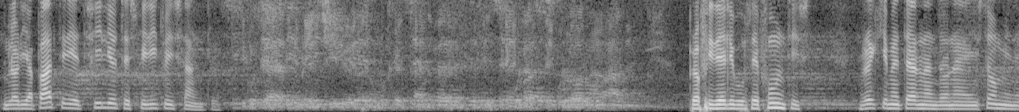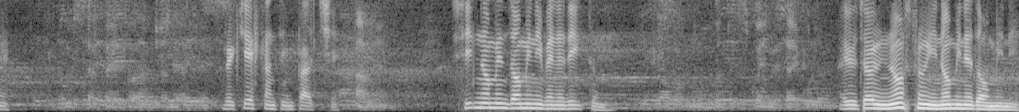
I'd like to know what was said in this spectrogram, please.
Gloria Patri et Filio et Spiritui Sancto. Pro fidelibus defuntis, requiem aeternam dona eis Domine, requiescant in pace. Amen. Sit nomen Domini benedictum, aiutorium nostrum in nomine Domini.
